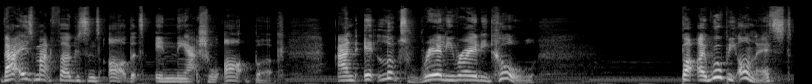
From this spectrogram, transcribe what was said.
That is Matt Ferguson's art that's in the actual art book and it looks really, really cool. But I will be honest,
